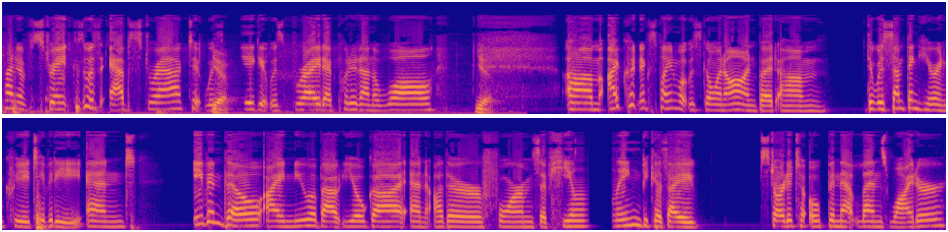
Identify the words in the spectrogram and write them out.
kind of strange because it was abstract. It was Yeah. big. It was bright. I put it on the wall. Yeah. Um, I couldn't explain what was going on, but um, there was something here in creativity. And even though I knew about yoga and other forms of healing, because I started to open that lens wider,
